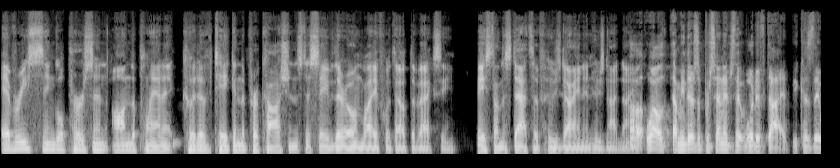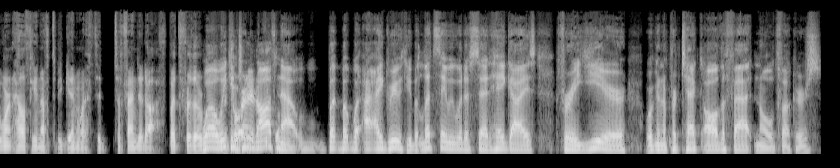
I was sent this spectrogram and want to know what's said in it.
every single person on the planet could have taken the precautions to save their own life without the vaccine based on the stats of who's dying and who's not dying. Uh, well, I mean, there's a percentage that would have died because they weren't healthy enough to begin with to, to fend it off. But for the well, we can turn it off people, now. But, but but I agree with you. But let's say we would have said, "Hey guys, for a year, we're going to protect all the fat and old fuckers."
